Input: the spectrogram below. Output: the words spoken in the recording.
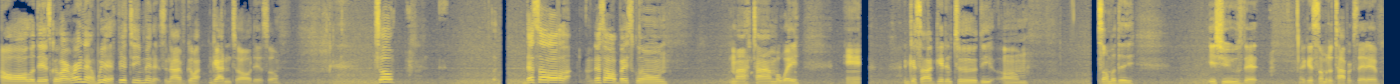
all of this because right, right now we're at 15 minutes and I've got gotten to all this. So so that's all. That's all basically on my time away, and I guess I'll get into the um some of the issues that I guess some of the topics that have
